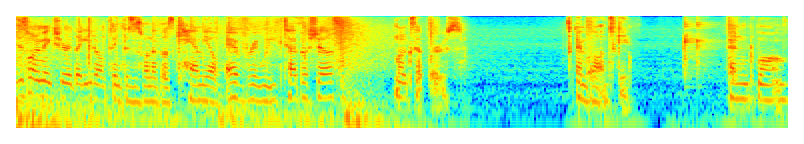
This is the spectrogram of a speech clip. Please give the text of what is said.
Just want to make sure that you don't think this is one of those cameo every week type of shows. Well, except Bruce. And Blonsky. And Wong.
